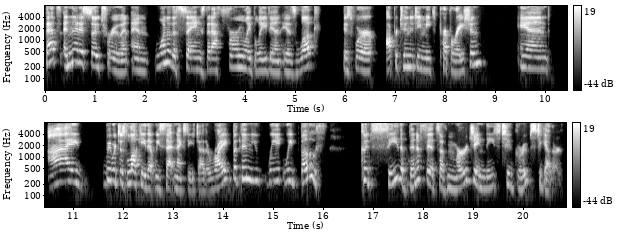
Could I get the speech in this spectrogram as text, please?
that's and that is so true. And and one of the sayings that I firmly believe in is luck is where opportunity meets preparation. And I we were just lucky that we sat next to each other, right? But then you we we both could see the benefits of merging these two groups together.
